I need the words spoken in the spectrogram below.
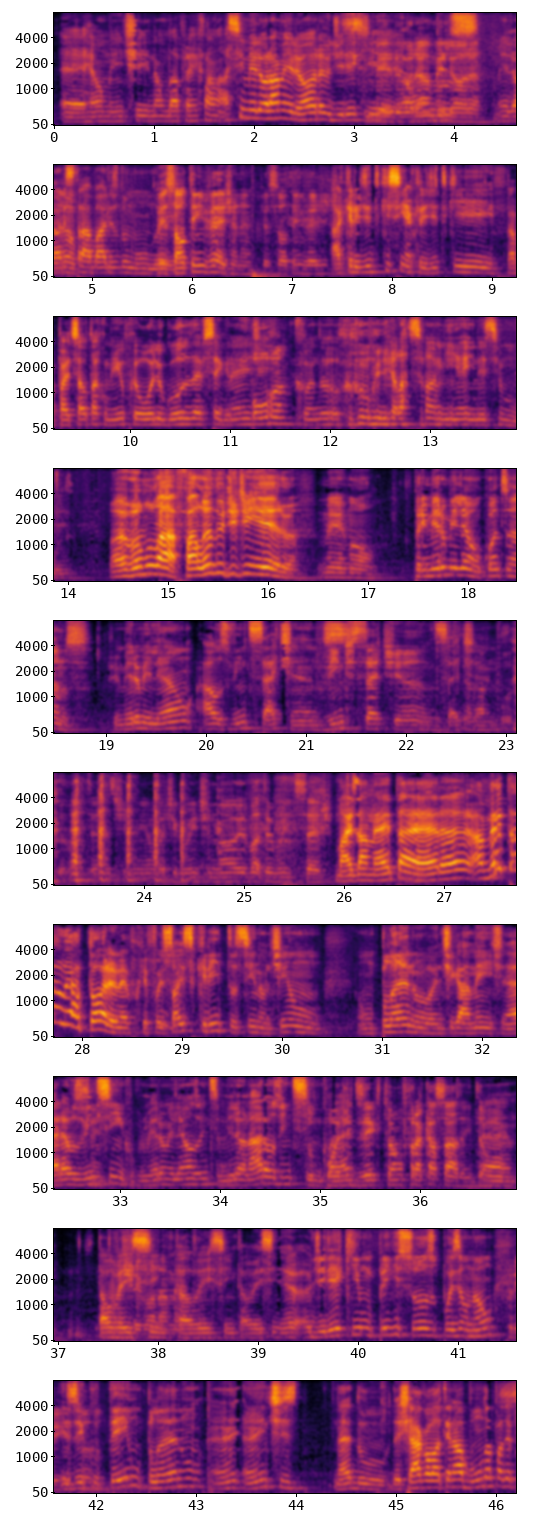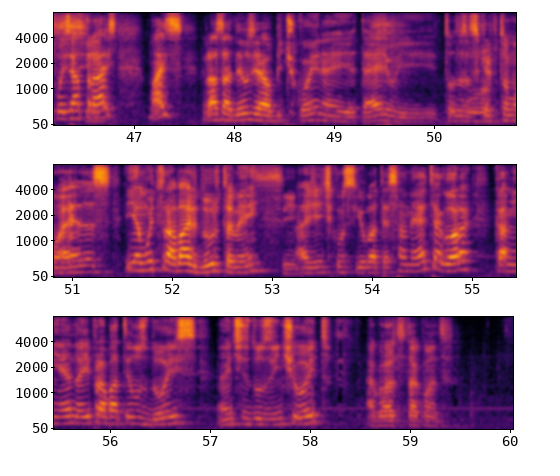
é, realmente não dá para reclamar. Se melhorar, melhora, eu diria Se que melhorar, é um dos melhora. melhores não, trabalhos do mundo. O pessoal aí. tem inveja, né? O pessoal tem inveja. De acredito que sim, acredito que a parte do céu tá comigo, porque o olho gordo deve ser grande Porra. quando em relação a mim aí nesse mundo. Mas vamos lá, falando de dinheiro, meu irmão. Primeiro milhão, quantos anos? Primeiro milhão aos 27 anos. 27 anos. 27 anos. Puta, bateu antes de mim, bati com 29 e bateu com 27. Mas a meta era. A meta é aleatória, né? Porque foi só escrito, assim, não tinha um, um plano antigamente, né? Era os 25. Sim. Primeiro milhão aos 25. Milionário aos 25. Tu pode né? dizer que tu é um fracassado, então. É, talvez sim, talvez sim, talvez sim. Eu, eu, diria que um preguiçoso, pois eu não preguiçoso. executei um plano an antes né? Do, deixei a água bater na bunda para depois Sim. ir atrás. Mas, graças a Deus, é o Bitcoin, né? E Ethereum e todas Boa. as criptomoedas. E é muito trabalho duro também. Sim. A gente conseguiu bater essa meta e agora caminhando aí para bater os dois antes dos 28. Agora tu tá quanto?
